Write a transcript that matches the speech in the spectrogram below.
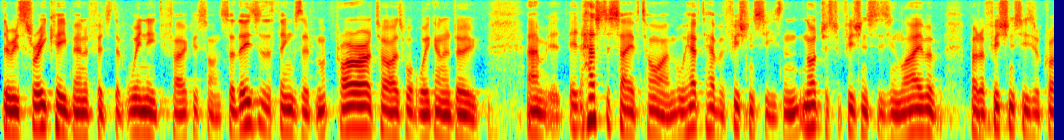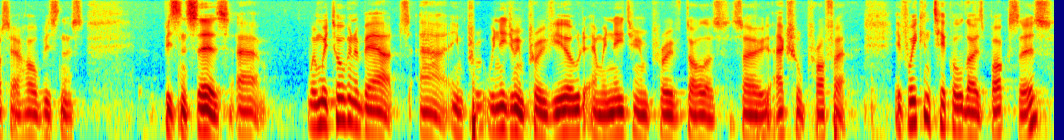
there is three key benefits that we need to focus on. So these are the things that prioritise what we're going to do. Um, it, it, has to save time. We have to have efficiencies, and not just efficiencies in labour, but efficiencies across our whole business businesses. Um, when we're talking about uh, we need to improve yield and we need to improve dollars, so actual profit. If we can tick all those boxes,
